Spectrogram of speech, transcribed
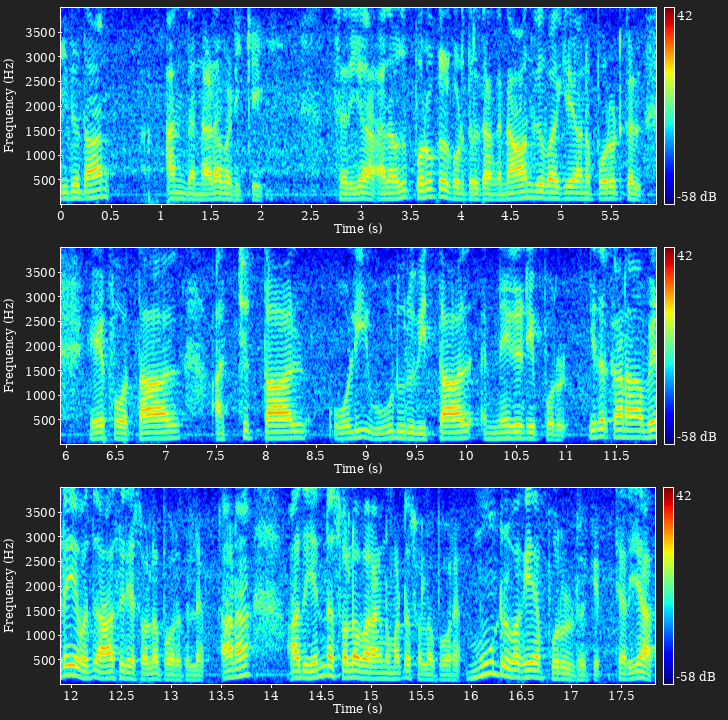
இதுதான் அந்த நடவடிக்கை. சரியா? அதாவது பொருட்கள் கொடுத்துருக்காங்க. நான்கு வகையான பொருட்கள். ஏஃபோ தாள் அச்சுத்தாள் ஒளி ஊடுருவித்தாள் நெகிழி பொருள். இதற்கான விடையை வந்து ஆசிரியர் சொல்ல போகிறதில்ல ஆனால் அது என்ன சொல்ல வராங்கன்னு மட்டும் சொல்ல போகிறேன் மூன்று வகையாக பொருள் இருக்குது சரியா?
